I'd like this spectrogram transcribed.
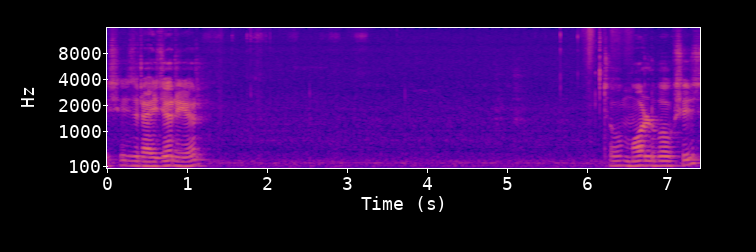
this is riser here so mold box is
